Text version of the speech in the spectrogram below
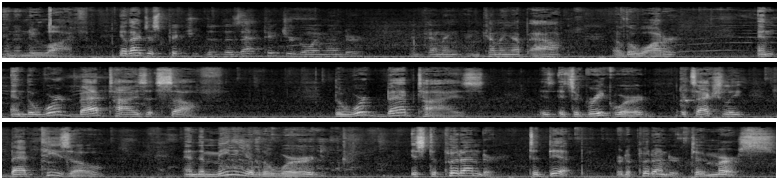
in a new life. You know, that just picture, does that picture going under and coming and coming up out of the water? And, and the word baptize itself, the word baptize, is, it's a Greek word. It's actually baptizo. And the meaning of the word is to put under, to dip, or to put under, to immerse.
